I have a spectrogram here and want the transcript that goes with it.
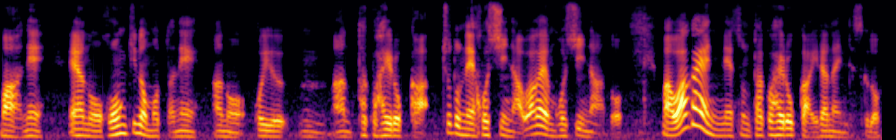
まあね、あの、本気の持ったね、あの、こういう、うん、あの、宅配ロッカー、ちょっとね、欲しいな、我が家も欲しいなと。まあ、我が家にね、その宅配ロッカーいらないんですけど、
